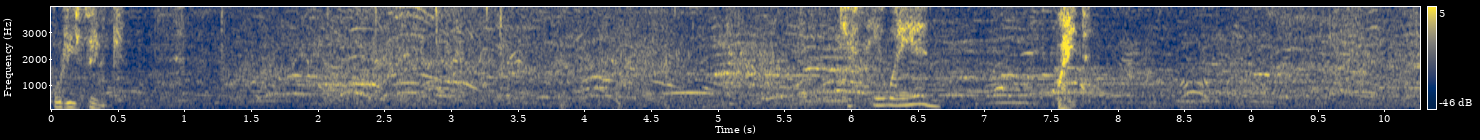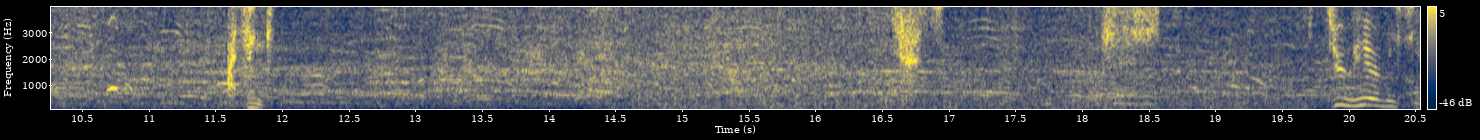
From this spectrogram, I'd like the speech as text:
What do you think? Do you see a way in? Wait. I think. Yes. Through here, Amicia.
